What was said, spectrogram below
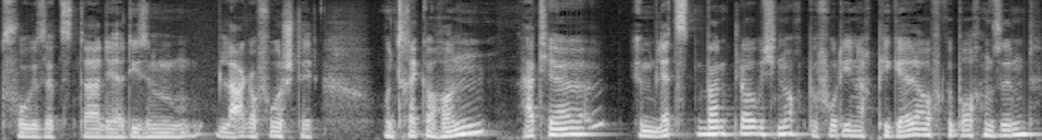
Vorgesetzten da, der diesem Lager vorsteht. Und Trecker Hon hat ja im letzten Band, glaube ich, noch, bevor die nach Pigel aufgebrochen sind,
